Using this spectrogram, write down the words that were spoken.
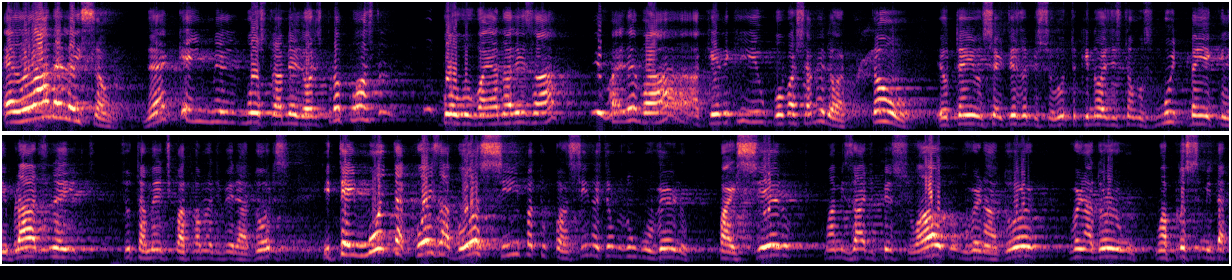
é lá na eleição. Né? Quem mostrar melhores propostas, o povo vai analisar e vai levar aquele que o povo achar melhor. Então, eu tenho certeza absoluta que nós estamos muito bem equilibrados, né, juntamente com a Câmara de Vereadores. E tem muita coisa boa sim para Tupanci. Nós temos um governo parceiro, uma amizade pessoal com o governador, governador uma proximidade.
